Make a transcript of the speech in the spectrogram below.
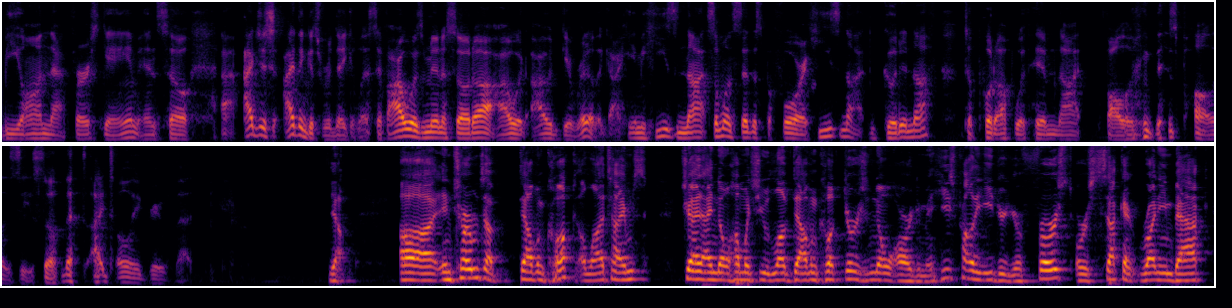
beyond that first game. And so, I just I think it's ridiculous. If I was Minnesota, I would I would get rid of the guy. I mean, he's not. Someone said this before. He's not good enough to put up with him not following this policy. So that's I totally agree with that. Yeah. Uh, in terms of Dalvin Cook, a lot of times Jed, I know how much you love Dalvin Cook. There's no argument. He's probably either your first or second running back.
